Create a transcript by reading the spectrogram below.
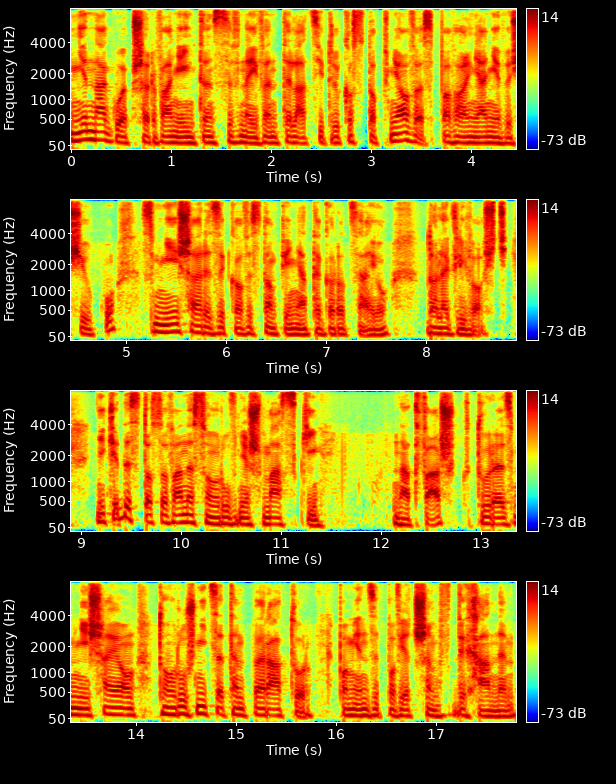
nie nagłe przerwanie intensywnej wentylacji, tylko stopniowe spowalnianie wysiłku, zmniejsza ryzyko wystąpienia tego rodzaju dolegliwości. Niekiedy stosowane są również maski na twarz, które zmniejszają tą różnicę temperatur pomiędzy powietrzem wdychanym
